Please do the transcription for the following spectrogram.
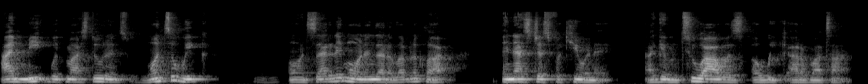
I meet with my students once a week on Saturday mornings at 11 o'clock, and that's just for Q&A. I give them two hours a week out of my time,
